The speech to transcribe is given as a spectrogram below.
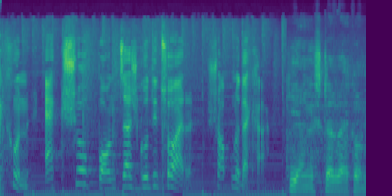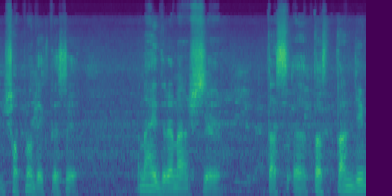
এখন একশো পঞ্চাশ গতি ছোঁয়ার স্বপ্ন দেখা। কি ইয়াংস্টাররা এখন স্বপ্ন দেখতেছে? নাহিদ আসছে তানজিম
